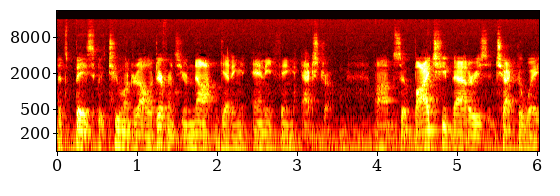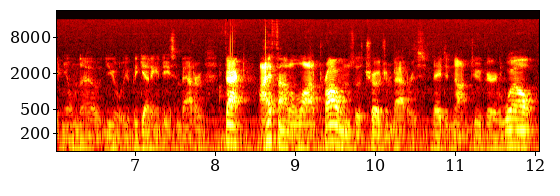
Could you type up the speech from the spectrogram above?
That's basically $200 difference. You're not getting anything extra. Um, so buy cheap batteries and check the weight, and you'll know you'll, you'll, be getting a decent battery. In fact, I found a lot of problems with Trojan batteries. They did not do very well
